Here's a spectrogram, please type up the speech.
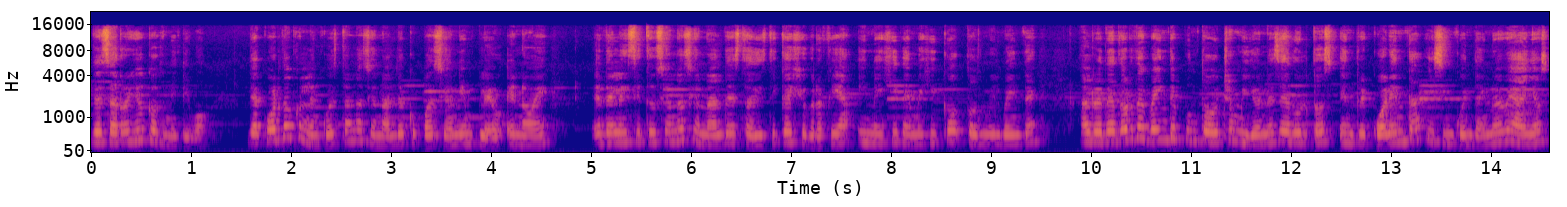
Desarrollo cognitivo. De acuerdo con la Encuesta Nacional de Ocupación y Empleo, ENOE, de la Institución Nacional de Estadística y Geografía INEGI de México 2020, alrededor de 20.8 millones de adultos entre 40 y 59 años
